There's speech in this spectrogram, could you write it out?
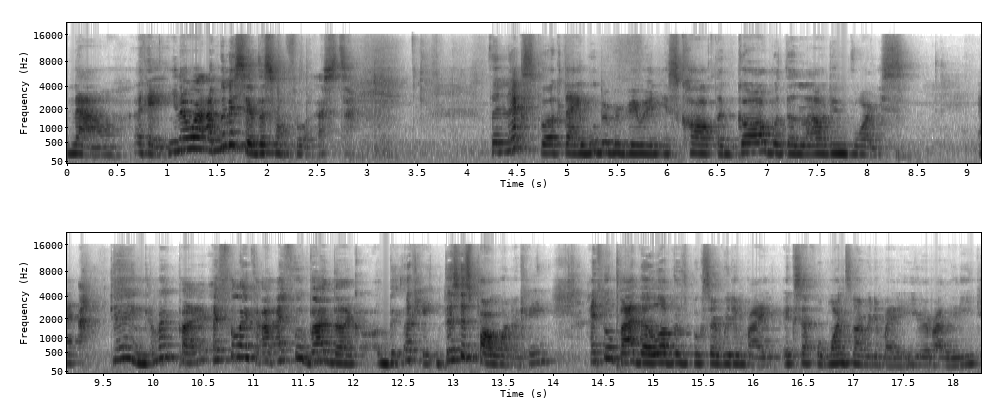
now, okay, you know what? I'm to save this one for last. The next book that I will be reviewing is called The Girl with the Louding Voice. And, dang, am I bad? I feel like I, feel bad that like okay, this is part one. Okay, I feel bad that a lot of these books are written by, except for one's not written by a Yoruba lady.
